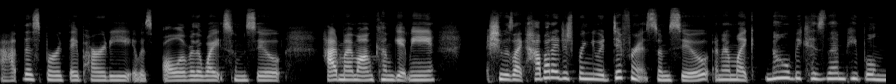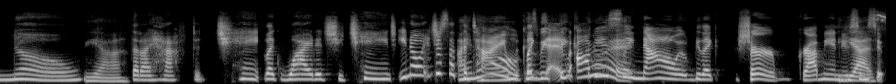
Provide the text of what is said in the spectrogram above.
at this birthday party. It was all over the white swimsuit. Had my mom come get me. She was like, How about I just bring you a different swimsuit? And I'm like, No, because then people know Yeah. that I have to change. Like, why did she change? You know, it's just at the I know, Like, we eh, think obviously it. now it would be like, sure, grab me a new yes. swimsuit.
